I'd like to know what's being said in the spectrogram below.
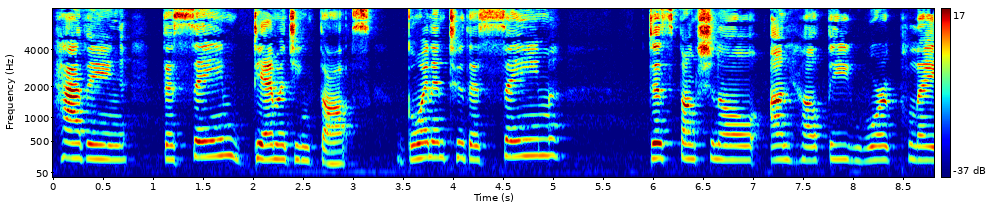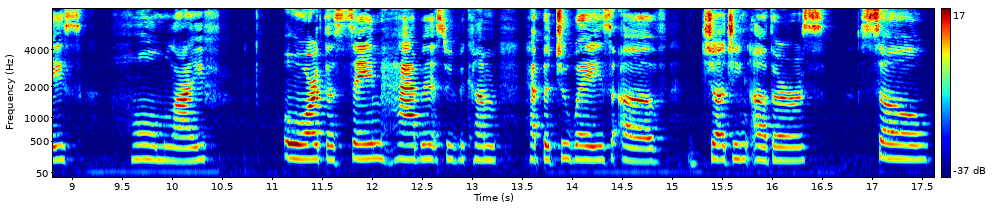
having the same damaging thoughts, going into the same dysfunctional, unhealthy workplace, home life, or the same habits. We become habitués of judging others. So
